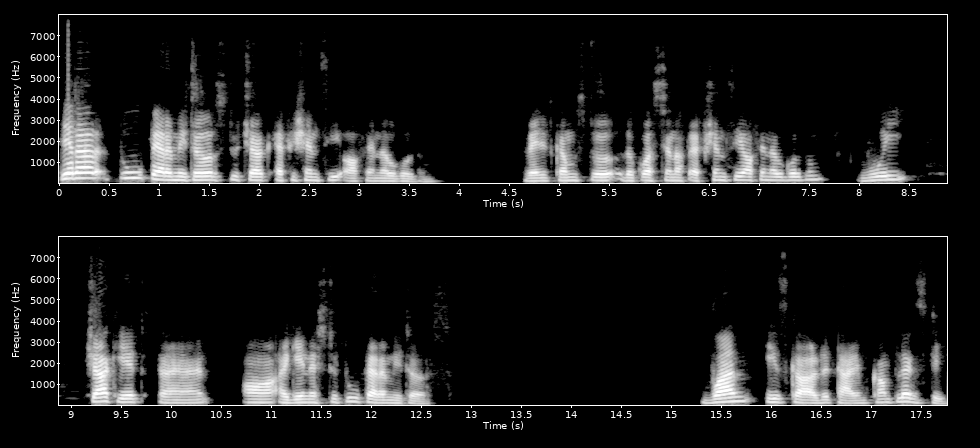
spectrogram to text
There are two parameters to check efficiency of an algorithm. When it comes to the question of efficiency of an algorithm, we check it and uh, against two parameters. One is called time complexity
